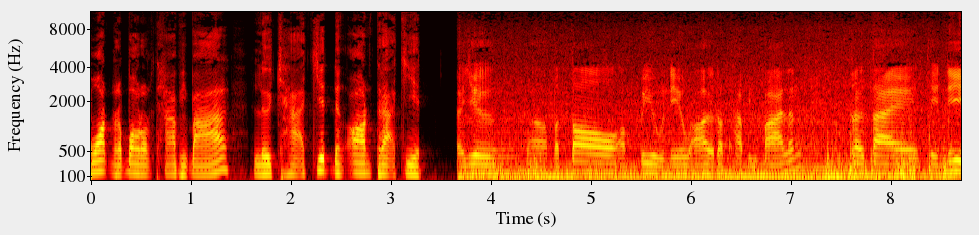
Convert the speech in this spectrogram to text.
មាត់របស់រដ្ឋាភិបាលលើឆាកជាតិនិងអន្តរជាតិយើងបន្តអំពាវនាវឲ្យរដ្ឋាភិបាលហ្នឹងត្រូវតែធានា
